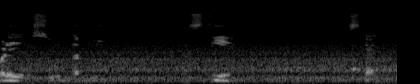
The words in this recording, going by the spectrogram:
बड़े रसूल, नबी हैं। हस्ती हैं। इस कायनात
